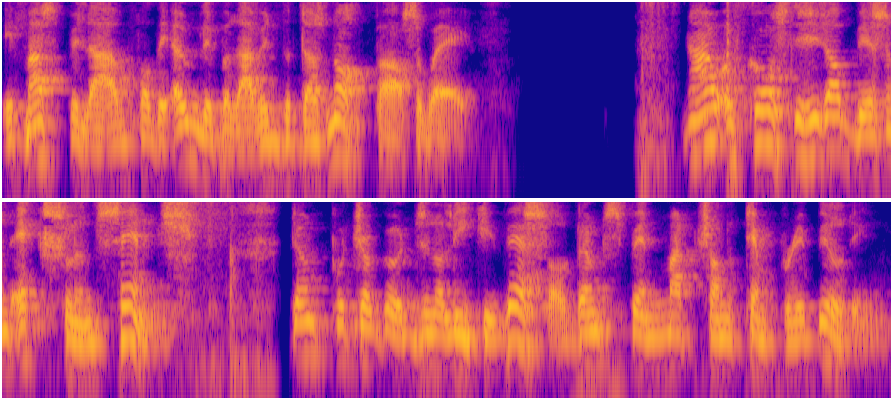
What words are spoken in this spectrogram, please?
it must be love for the only beloved that does not pass away. Now, of course, this is obvious and excellent sense. Don't put your goods in a leaky vessel. Don't spend much on a temporary building.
